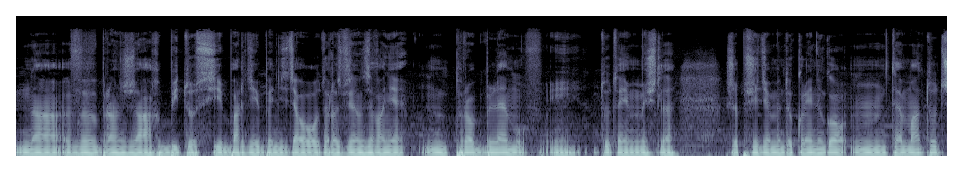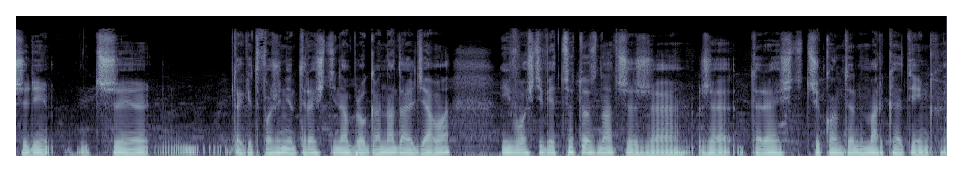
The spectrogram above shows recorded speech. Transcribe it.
na, w branżach B2C bardziej będzie działało to rozwiązywanie mm, problemów i tutaj myślę, że przejdziemy do kolejnego mm, tematu, czyli czy takie tworzenie treści na bloga nadal działa i właściwie co to znaczy, że, że treść czy content marketing e,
